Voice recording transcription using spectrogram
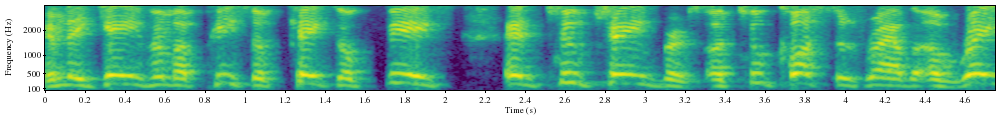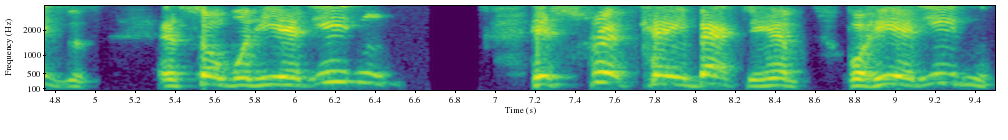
And they gave him a piece of cake of figs and two chambers, or two clusters rather, of raisins. And so when he had eaten, his strength came back to him, for he had eaten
